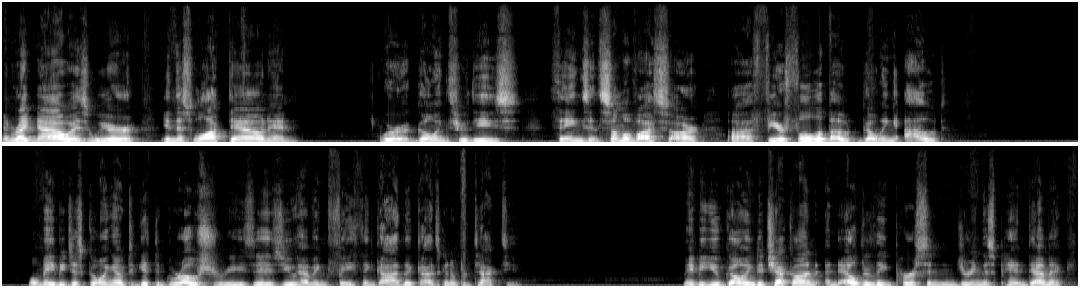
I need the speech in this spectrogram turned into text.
And right now, as we're in this lockdown and we're going through these things, and some of us are uh, fearful about going out. Well, maybe just going out to get the groceries is you having faith in God that God's going to protect you. Maybe you going to check on an elderly person during this pandemic.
